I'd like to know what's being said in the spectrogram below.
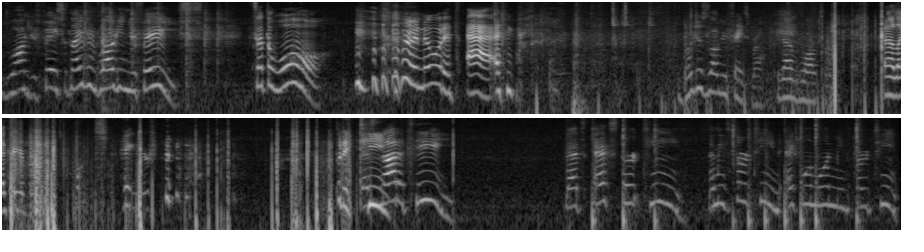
vlog your face. It's not even vlogging your face. It's at the wall. I know what it's at. Don't just vlog your face, bro. You gotta vlog something. I like how you're putting Haters. A not a T. That's X13. That means 13. X11 means 13.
